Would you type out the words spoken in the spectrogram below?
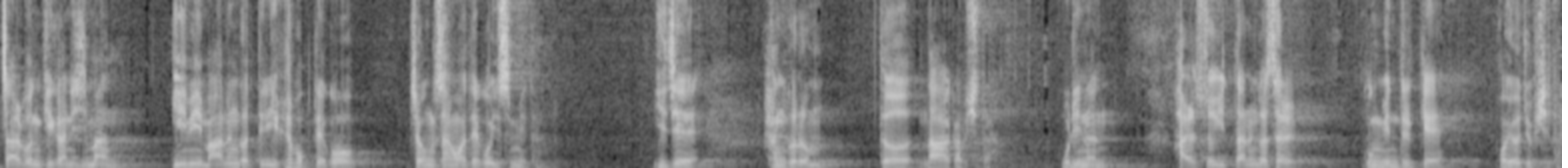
짧은 기간이지만 이미 많은 것들이 회복되고 정상화되고 있습니다. 이제 한 걸음 더 나아갑시다. 우리는 할 수 있다는 것을 국민들께 보여줍시다.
